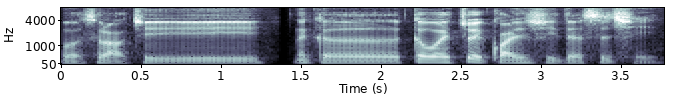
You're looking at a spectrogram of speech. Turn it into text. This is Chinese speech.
我是老鸡，那个各位最关心的事情，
